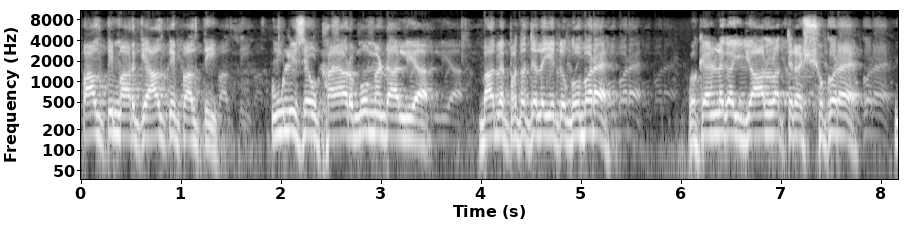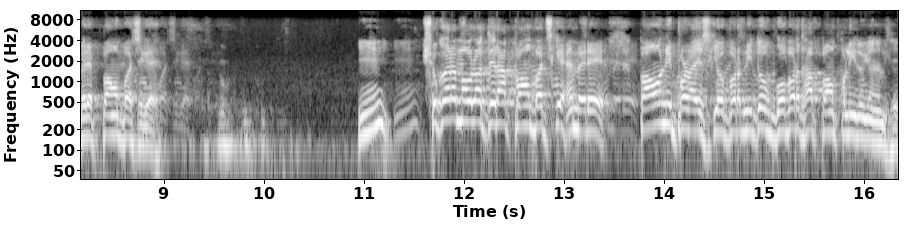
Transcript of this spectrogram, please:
پالتی مار کے، آلتی پالتی۔ انگلی سے اٹھایا اور منہ میں ڈال لیا۔ بعد میں پتہ چلا، یہ تو گوبر ہے۔ وہ کہنے لگا، یا اللہ تیرا شکر ہے، میرے پاؤں بچ گئے۔ شکر ہے مولا تیرا پاؤں بچ کے ہے میرے۔ پاؤں نہیں پڑا اس کے اوپر نہیں تو گوبر تھا پاؤں پلید ہو جانے تھے۔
